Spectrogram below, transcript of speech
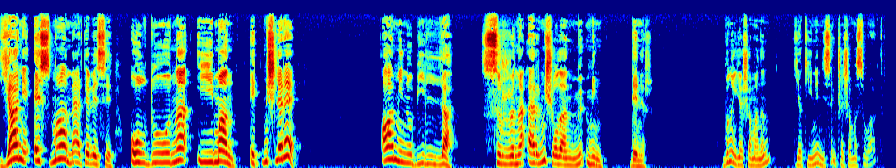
yani esma mertebesi olduğuna iman etmişlere aminu billah sırrına ermiş olan mümin denir. Bunu yaşamanın yakinin ise üç aşaması vardır.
